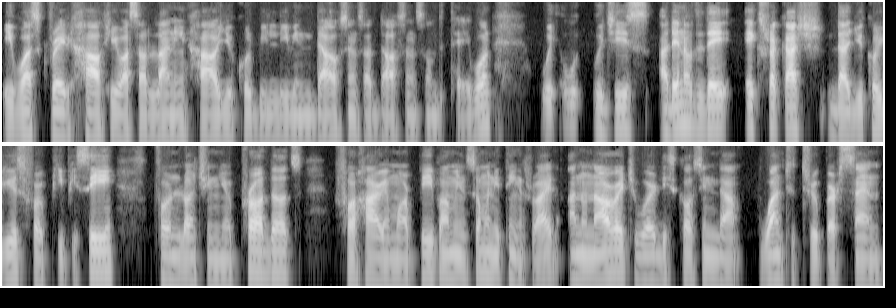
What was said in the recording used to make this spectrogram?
it was great how he was outlining how you could be leaving thousands and thousands on the table which is at the end of the day extra cash that you could use for ppc for launching new products for hiring more people i mean so many things right? And on average we're discussing that 1 to 3 percent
